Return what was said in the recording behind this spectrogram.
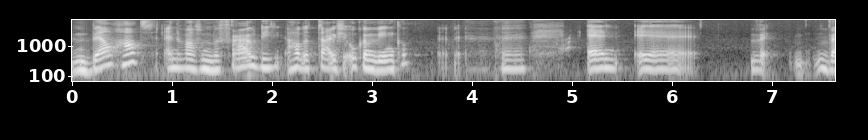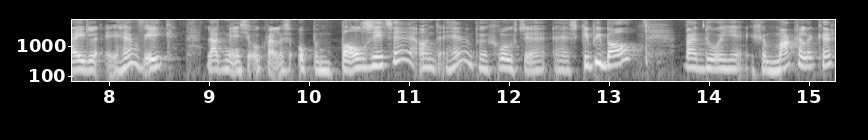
een bel had. En er was een mevrouw, die had thuis ook een winkel. Eh, en eh, wij, of ik, laat mensen ook wel eens op een bal zitten, op een grote eh skippiebal. Waardoor je gemakkelijker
